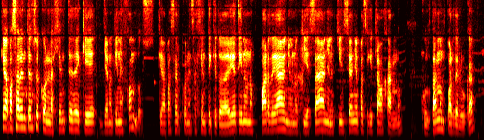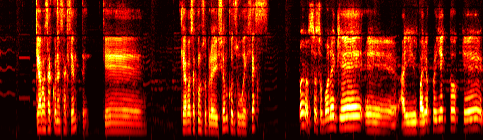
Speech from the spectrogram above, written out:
¿Qué va a pasar entonces con la gente de que ya no tiene fondos? ¿Qué va a pasar con esa gente que todavía tiene unos par de años, unos 10 años, unos 15 años para seguir trabajando, juntando un par de lucas? ¿Qué va a pasar con esa gente? ¿Qué, ¿Qué va a pasar con su previsión, con su vejez? Bueno, se supone que eh, hay varios proyectos que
